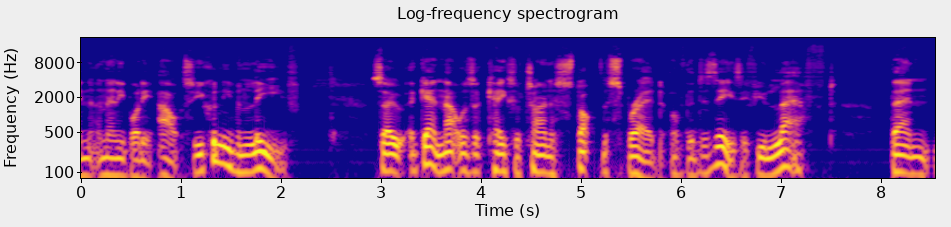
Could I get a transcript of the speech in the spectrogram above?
in and anybody out. So you couldn't even leave. So again, that was a case of trying to stop the spread of the disease. If you left, then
